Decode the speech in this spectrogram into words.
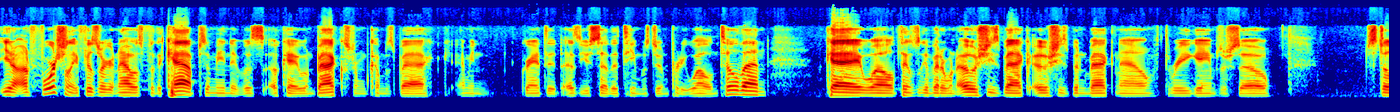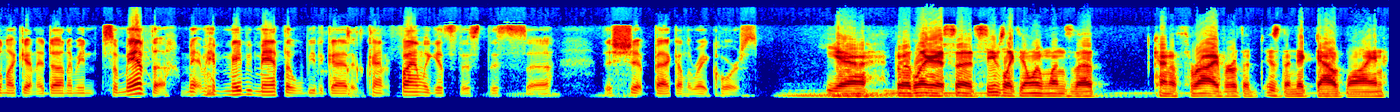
you know, unfortunately, it feels like it now is for the Caps. I mean, it was okay when Backstrom comes back. I mean, Granted, as you said, the team was doing pretty well until then. Okay, well, things will get better when Oshie's back. Oshie's been back now three games or so. Still not getting it done. I mean, so Mantha, maybe Mantha will be the guy that kind of finally gets this this uh, this ship back on the right course. Yeah, but like I said, it seems like the only ones that kind of thrive are the is the Nic Dowd line,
